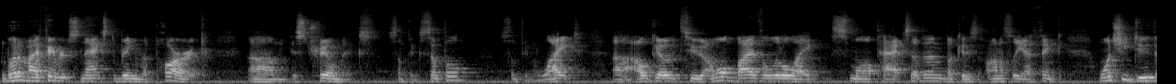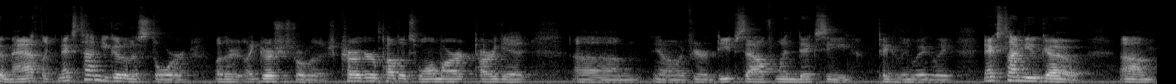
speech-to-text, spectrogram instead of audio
One of my favorite snacks to bring in the park um, is trail mix. Something simple, something light. Uh, I'll go to. I won't buy the little like small packs of them because honestly, I think once you do the math, like next time you go to the store, whether like grocery store, whether it's Kroger, Publix, Walmart, Target, um, you know, if you're deep south, Winn Dixie, Piggly Wiggly, next time you go, um,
